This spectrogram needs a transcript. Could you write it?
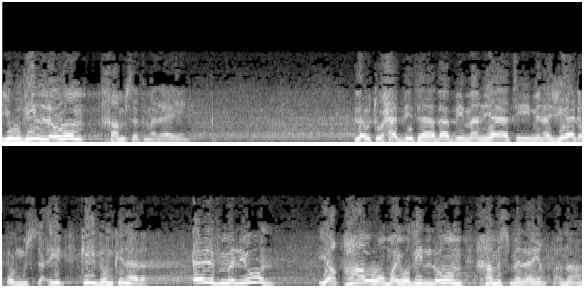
يذلهم خمسة ملايين. لو تحدث هذا بمن يأتي من أجيال يقول مستحيل. كيف يمكن هذا؟ ألف مليون. يقهرهم ويذلهم خمس ملايين. نعم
